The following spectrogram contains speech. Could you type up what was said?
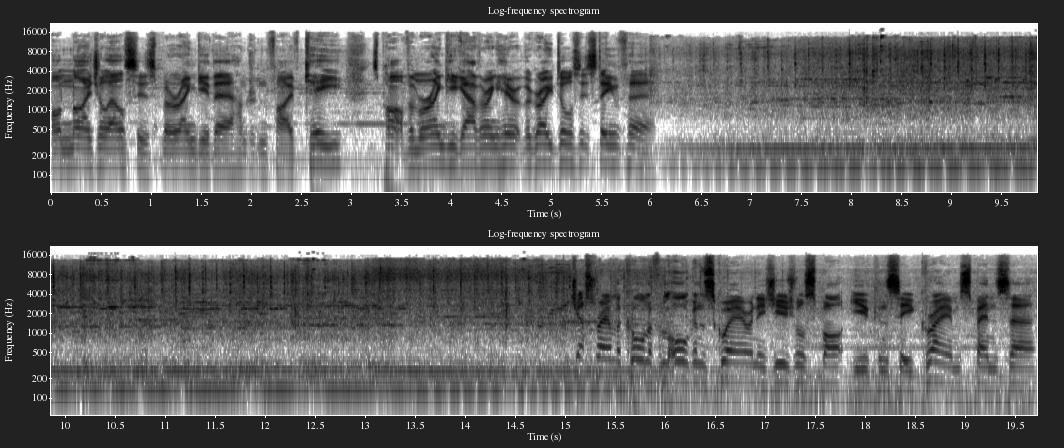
on Nigel Else's Marenghi there, 105 key. It's part of a Marenghi gathering here at the Great Dorset Steam Fair. Just round the corner from Organ Square in his usual spot, you can see Graham Spencer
